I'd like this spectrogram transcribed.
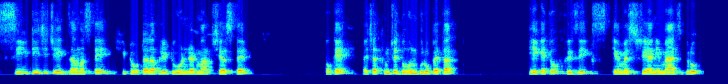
सीईटीची जी एक्झाम असते ही टोटल आपली टू हंड्रेड मार्क्सची असते. ओके याच्यात तुमचे दोन ग्रुप येतात. एक येतो फिजिक्स केमिस्ट्री आणि मॅथ्स ग्रुप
